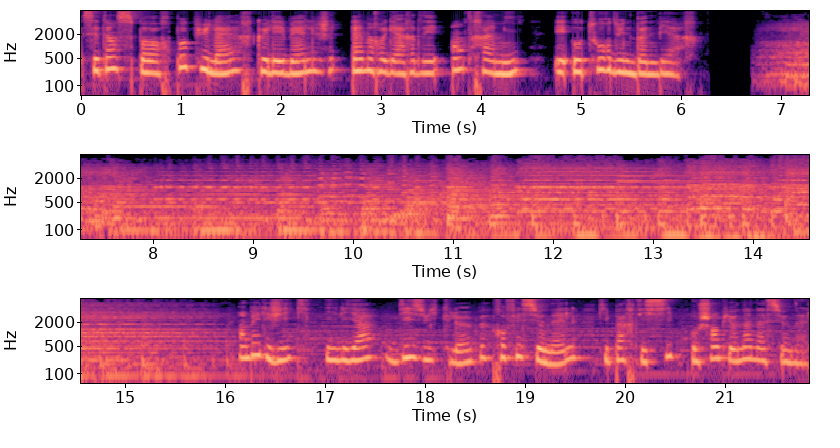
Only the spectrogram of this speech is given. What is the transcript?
C'est un sport populaire que les Belges aiment regarder entre amis et autour d'une bonne bière. Belgique, il y a 18 clubs professionnels qui participent au championnat national.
